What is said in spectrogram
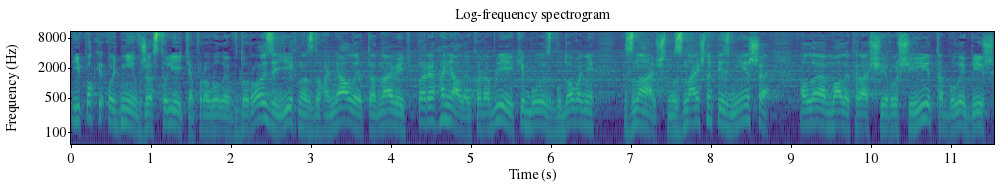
І поки одні вже століття провели в дорозі, їх наздоганяли та навіть переганяли кораблі, які були збудовані значно, значно пізніше, але мали кращі рушії та були більш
